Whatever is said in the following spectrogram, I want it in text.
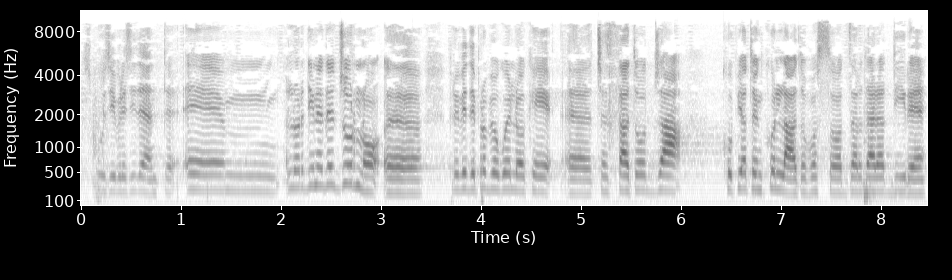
Scusi Presidente, ehm, l'ordine del giorno eh, prevede proprio quello che eh, c'è stato già copiato e incollato, posso azzardare a dire,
